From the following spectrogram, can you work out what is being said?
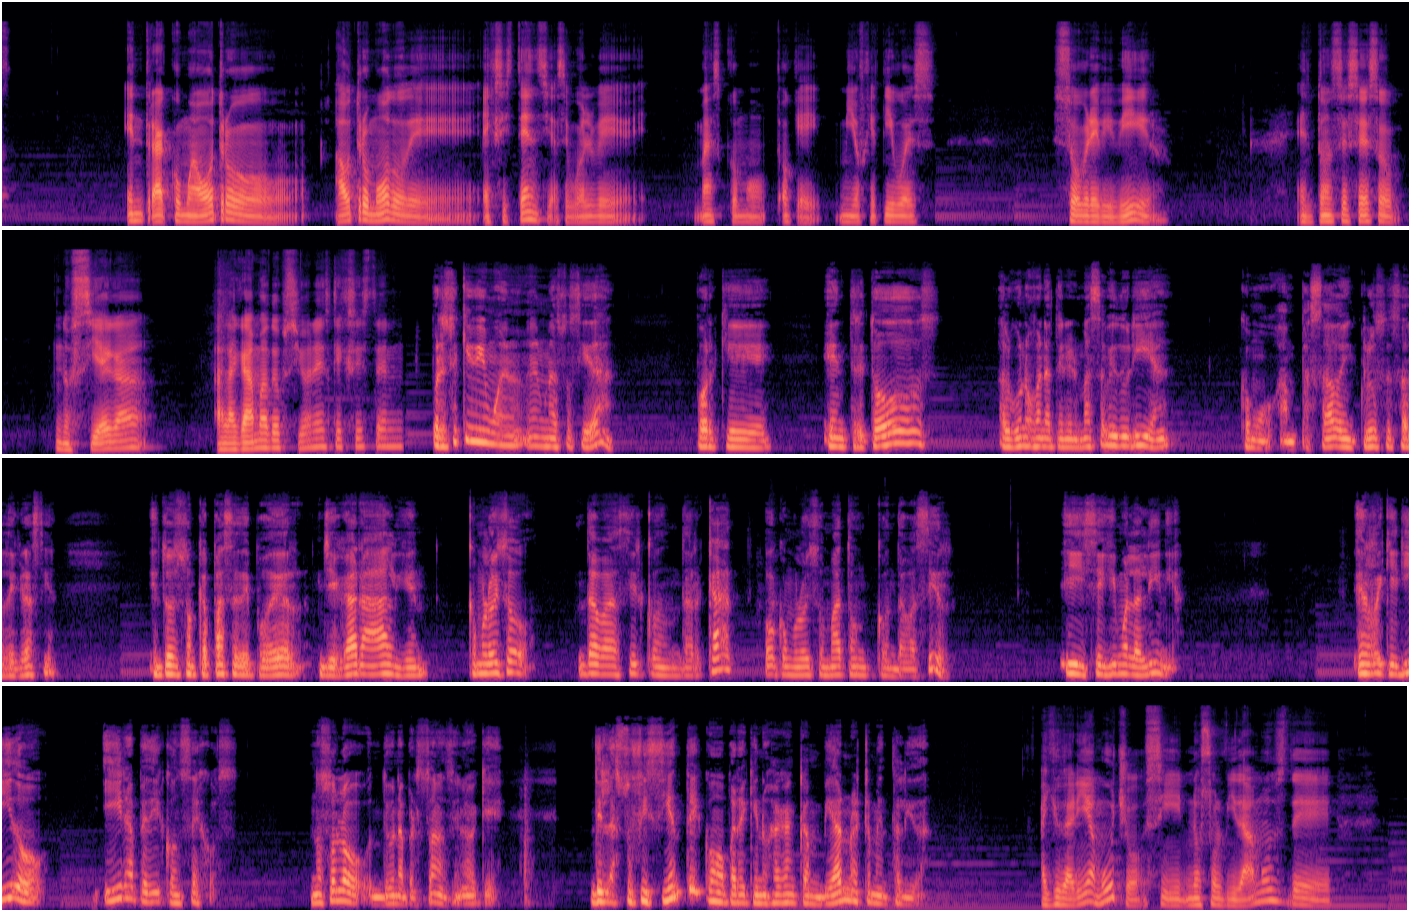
entra como a otro, a otro modo de existencia, se vuelve más como, ok, mi objetivo es sobrevivir. Entonces eso nos ciega a la gama de opciones que existen. Por eso es que vivimos en, en una sociedad, porque entre todos, algunos van a tener más sabiduría, como han pasado incluso esas desgracias, entonces son capaces de poder llegar a alguien, como lo hizo Davasir con Darkat o como lo hizo Maton con Davasir. Y seguimos la línea. Es requerido ir a pedir consejos, no solo de una persona, sino que de la suficiente como para que nos hagan cambiar nuestra mentalidad. Ayudaría mucho si nos olvidamos de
